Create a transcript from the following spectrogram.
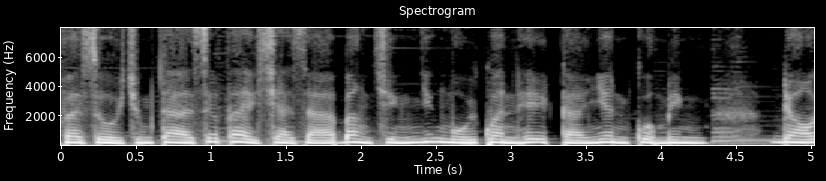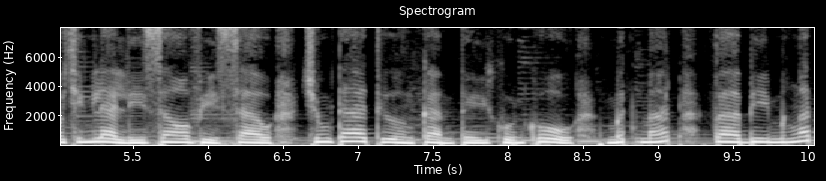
và rồi chúng ta sẽ phải trả giá bằng chính những mối quan hệ cá nhân của mình. Đó chính là lý do vì sao chúng ta thường cảm thấy khốn khổ, mất mát và bị ngắt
